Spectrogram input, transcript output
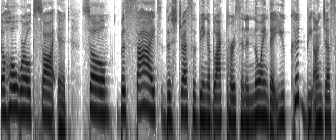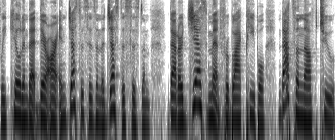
The whole world saw it. So, besides the stress of being a black person and knowing that you could be unjustly killed and that there are injustices in the justice system that are just meant for black people, that's enough to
